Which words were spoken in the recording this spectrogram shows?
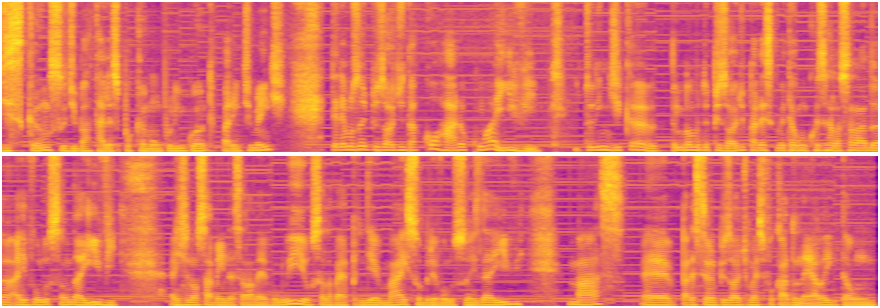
descanso de batalhas Pokémon por enquanto, aparentemente. Teremos um episódio da Koharu com a Eevee. E tudo indica, pelo nome do episódio, parece que vai ter alguma coisa relacionada à evolução da Eevee. A gente não sabe ainda se ela vai evoluir ou se ela vai aprender mais sobre evoluções da Eevee, mas é, parece ser um episódio mais focado nela, então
